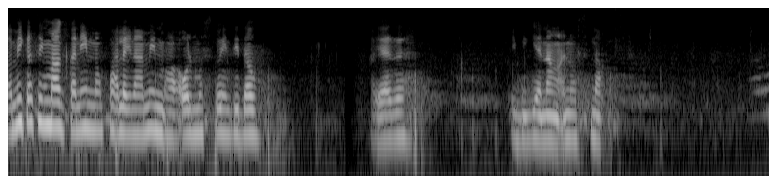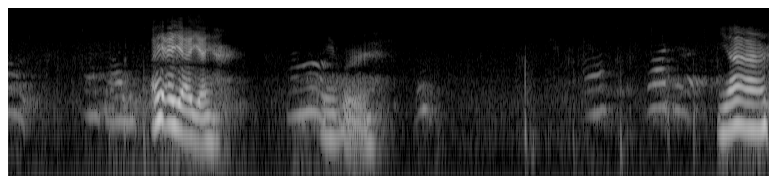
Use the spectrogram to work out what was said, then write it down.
Dami kasing magtanim ng palay namin. Mga almost 20 daw. Kaya ibigyan ng ano, snacks. Ay, ay, ay, ay. Flavor. Yes.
